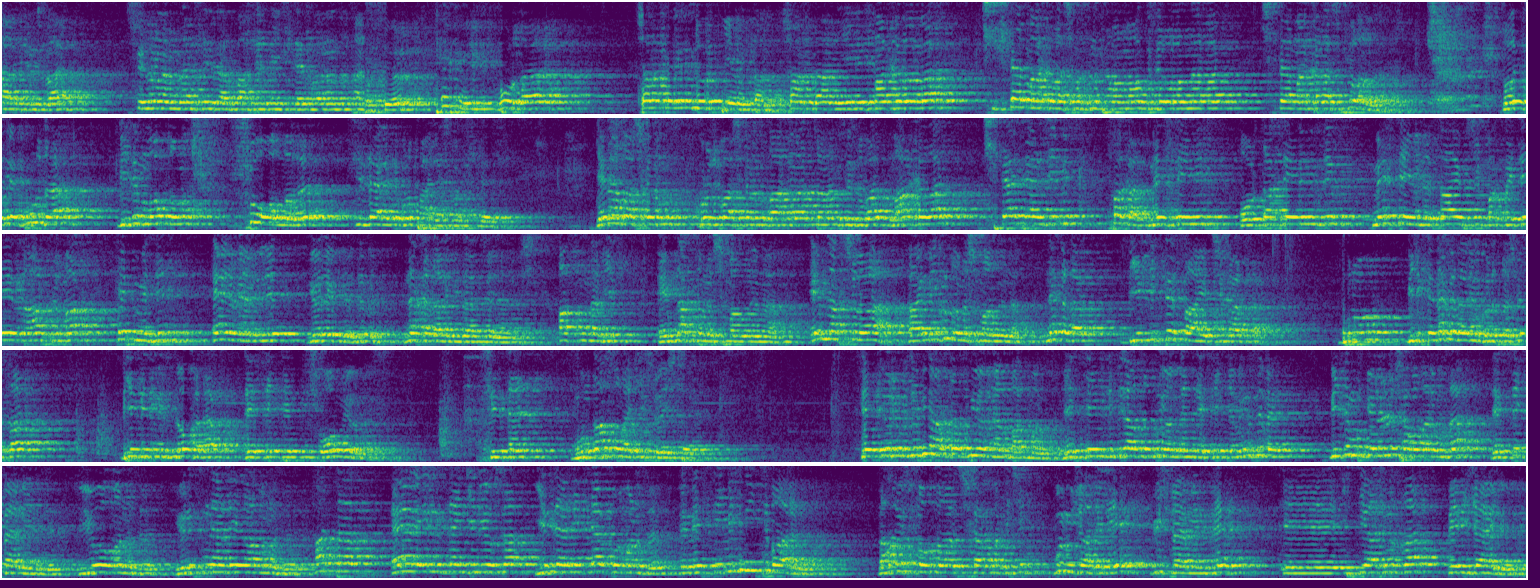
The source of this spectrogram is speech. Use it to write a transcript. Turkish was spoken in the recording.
misafirimiz var. Süleyman Hanım'dan size biraz bahsetmek isterim. Aranızda tanışmak istiyorum. Hepimiz burada Çanakkale'nin dört bir yanından, Çan'dan, Yenici markalar var. Kişisel markalaşmasını tamamlamak üzere olanlar var. Kişisel markalaşmış olanlar var. Dolayısıyla burada bizim mottomuz şu olmalı. Sizlerle de bunu paylaşmak isteriz. Genel Başkanımız, kurucu başkanımız Hakan Aktan'ın sözü var. Markalar kişisel tercihimiz fakat. Mesleğimize sahip çıkmak ve değerini artırmak hepimizin en önemli görevidir değil mi? Ne kadar güzel söylenmiş. Aslında biz emlak danışmanlığına, emlakçılığa, gayrimenkul danışmanlığına ne kadar birlikte sahip çıkarsak, bunu birlikte ne kadar yukarı taşırsak birbirimizi o kadar desteklemiş olmuyor muyuz? Sizden bundan sonraki süreçte sektörümüze biraz da bu yönden bakmanızı, mesleğimizi biraz da bu yönden desteklemenizi ve bizim bu gönüllü çabalarımıza destek vermenizi, üye olmanızı, yönetimlerde yer almanızı, hatta eğer elinizden geliyorsa yeni dernekler kurmanızı ve mesleğimizin itibarını daha üst noktalara çıkartmak için bu mücadeleye güç vermenize eee, ihtiyacımız var ve rica ediyorum.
